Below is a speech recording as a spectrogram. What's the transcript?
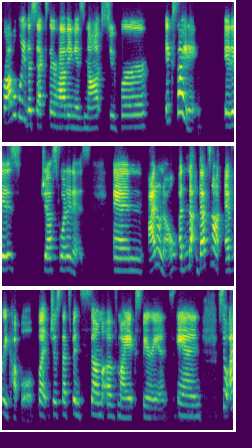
probably the sex they're having is not super exciting. It is just what it is and i don't know uh, that's not every couple but just that's been some of my experience and so i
